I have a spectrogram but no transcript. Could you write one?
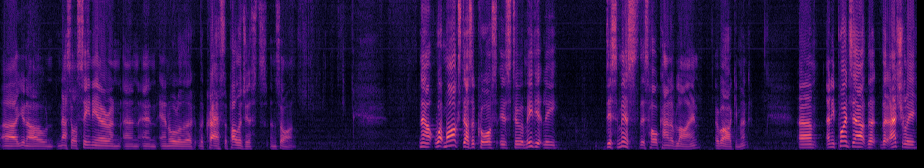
uh, you know, Nassau Senior and, and, and, and all of the, the crass apologists and so on. Now, what Marx does, of course, is to immediately dismiss this whole kind of line of argument. Um, and he points out that, that actually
